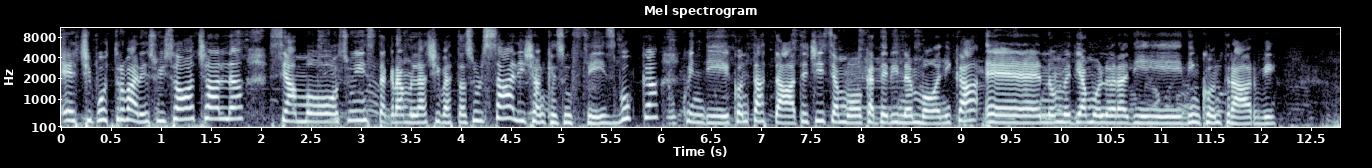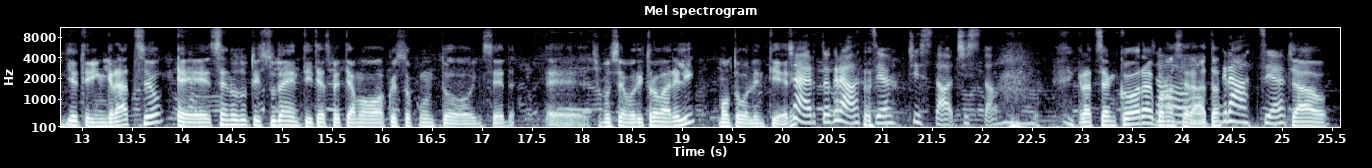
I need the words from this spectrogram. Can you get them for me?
e ci può trovare sui social, siamo su Instagram la civetta sul salice, anche su Facebook, quindi contattateci, siamo Caterina e Monica e non vediamo l'ora di, di incontrarvi. Io ti ringrazio e essendo tutti studenti ti aspettiamo a questo punto in sede, eh, ci possiamo ritrovare lì molto volentieri. Certo, grazie, ci sta, ci sta. Grazie ancora e buona serata. Grazie. Ciao.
